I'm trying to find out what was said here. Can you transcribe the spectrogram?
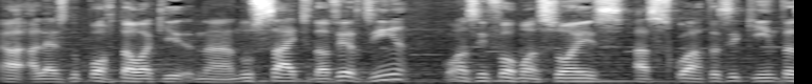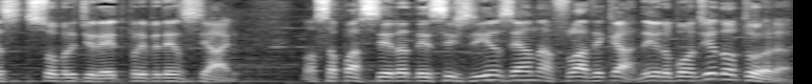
aliás, no portal aqui na, no site da Verdinha, com as informações às quartas e quintas sobre direito previdenciário. Nossa parceira desses dias é Ana Flávia Carneiro. Bom dia, doutora.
